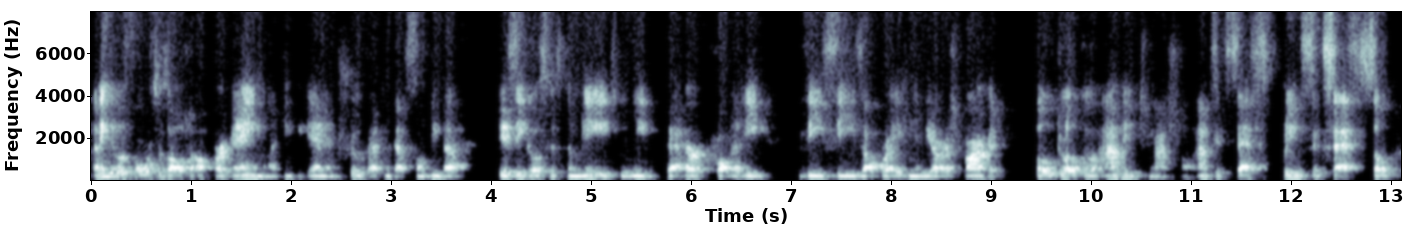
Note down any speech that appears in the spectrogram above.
I think it'll force us all to up our game. And I think, again, in truth, I think that's something that this ecosystem needs. We need better quality VCs operating in the Irish market, both local and international. And success brings success. So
